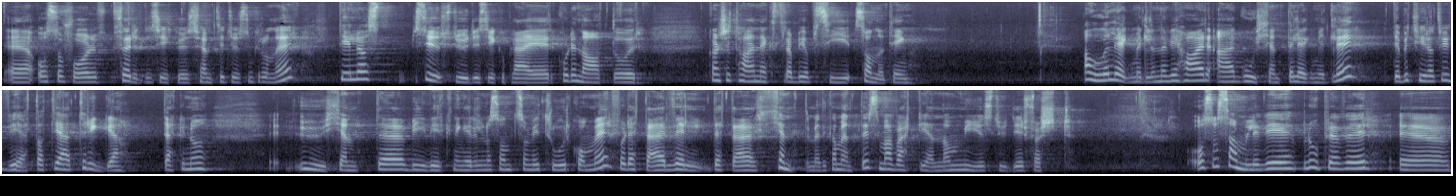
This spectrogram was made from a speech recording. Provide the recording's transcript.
Eh, og så får Førde sykehus 50 000 kroner til å studiesykepleier, koordinator, kanskje ta en ekstra biopsi, sånne ting. Alle legemidlene vi har, er godkjente legemidler. Det betyr at vi vet at de er trygge. Det er ikke noe eh, ukjente bivirkninger eller noe sånt som vi tror kommer. For dette er, vel, dette er kjente medikamenter som har vært gjennom mye studier først. Og så samler vi blodprøver, eh,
